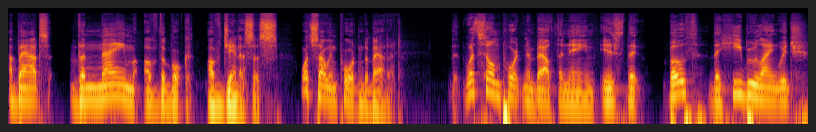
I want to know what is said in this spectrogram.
about the name of the book of Genesis. What's so important about it? What's so important about the name is that both the Hebrew language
